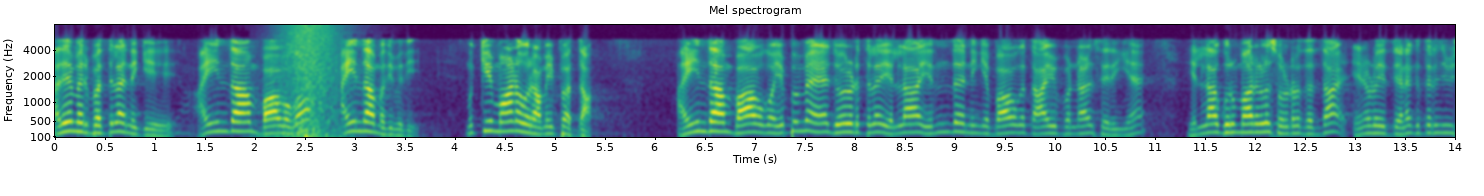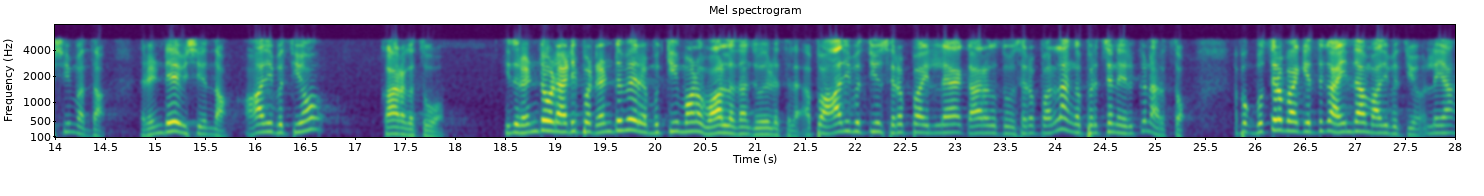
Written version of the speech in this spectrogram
அதே மாதிரி பார்த்தீங்கன்னா இன்றைக்கி ஐந்தாம் பாவகம் ஐந்தாம் அதிபதி. முக்கியமான ஒரு அமைப்பு அதுதான். ஐந்தாம் பாவகம் எப்பவுமே ஜோதிடத்தில் எல்லா எந்த நீங்கள் பாவகத்தை ஆய்வு பண்ணாலும் சரிங்க. எல்லா குருமார்களும் சொல்கிறது தான் என்னுடைய எனக்கு தெரிஞ்ச விஷயம் அதுதான். ரெண்டே விஷயந்தான் ஆதிபத்தியம் காரகத்துவம். இது ரெண்டோட அடிப்படை ரெண்டுமே முக்கியமான வாலில் தான் ஜோதிடத்தில் அப்போ ஆதிபத்தியம் சிறப்பாக இல்லை காரகத்துவம் சிறப்பாக இல்லை அங்கே பிரச்சனை இருக்குதுன்னு அர்த்தம். அப்போ புத்திர பாக்கியத்துக்கு ஐந்தாம் ஆதிபத்தியம் இல்லையா?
